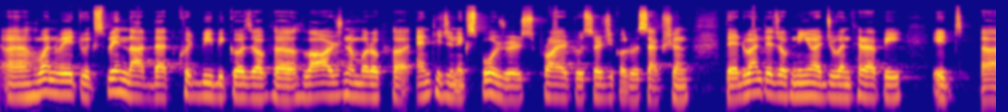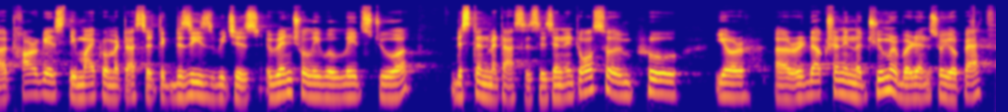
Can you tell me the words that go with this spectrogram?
uh, one way to explain that, that could be because of a large number of uh, antigen exposures prior to surgical resection. The advantage of neoadjuvant therapy, it uh, targets the micrometastatic disease, which is eventually will leads to a distant metastasis. And it also improve your uh, reduction in the tumor burden, so your path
